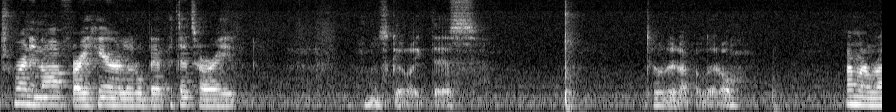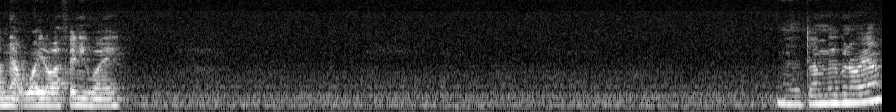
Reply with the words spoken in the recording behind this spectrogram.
It's running off right here a little bit, but that's all right. Let's go like this. Tilt it up a little. I'm gonna run that white off anyway. Is it done moving around?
